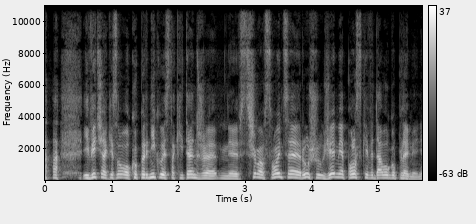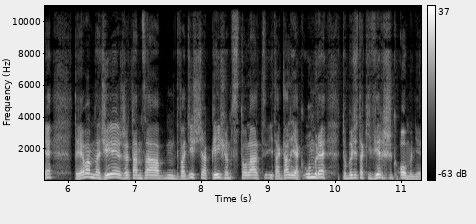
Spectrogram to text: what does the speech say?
I wiecie, jakie są o Koperniku jest taki ten, że mm, wstrzymał słońce, ruszył ziemię, polskie wydało go plemię, nie? To ja mam nadzieję, że tam za 20, 50, 100 lat i tak dalej, jak umrę, to będzie taki wierszyk o mnie,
